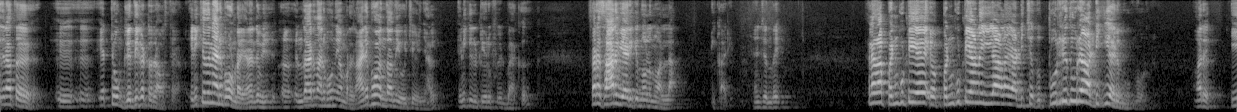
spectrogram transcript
ഇതിനകത്ത് ഏറ്റവും ഗതികെട്ട ഒരു അവസ്ഥയാണ് എനിക്കിതിന് അനുഭവം ഉണ്ടായി. ഞാൻ എന്റെ എന്തായിരുന്നു അനുഭവം ഞാൻ പറഞ്ഞു അനുഭവം എന്താണെന്ന് ചോദിച്ചു കഴിഞ്ഞാൽ എനിക്ക് കിട്ടിയ ഒരു ഫീഡ്ബാക്ക് സാറേ സാറ് വിചാരിക്കുന്നതൊന്നും അല്ല ഇക്കാര്യം ഞാൻ ചിന്തേ അല്ലാതെ ആ പെൺകുട്ടിയെ പെൺകുട്ടിയാണ് ഇയാളെ അടിച്ചത്. തുരുതുര അടിക്കുകയായിരുന്നു എന്ന് പറഞ്ഞു. ആര്? ഈ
